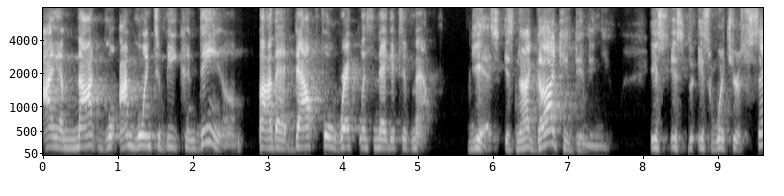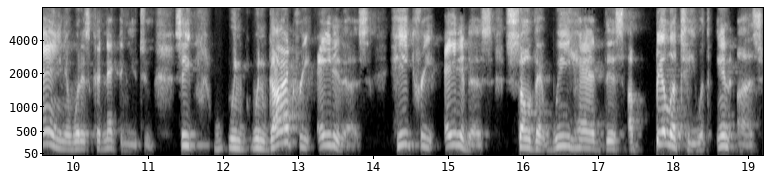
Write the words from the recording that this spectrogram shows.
I am not go- I'm going to be condemned by that doubtful, reckless, negative mouth. Yes, it's not God condemning you. It's, it's, it's what you're saying and what it's connecting you to. See, when, when God created us, he created us so that we had this ability within us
